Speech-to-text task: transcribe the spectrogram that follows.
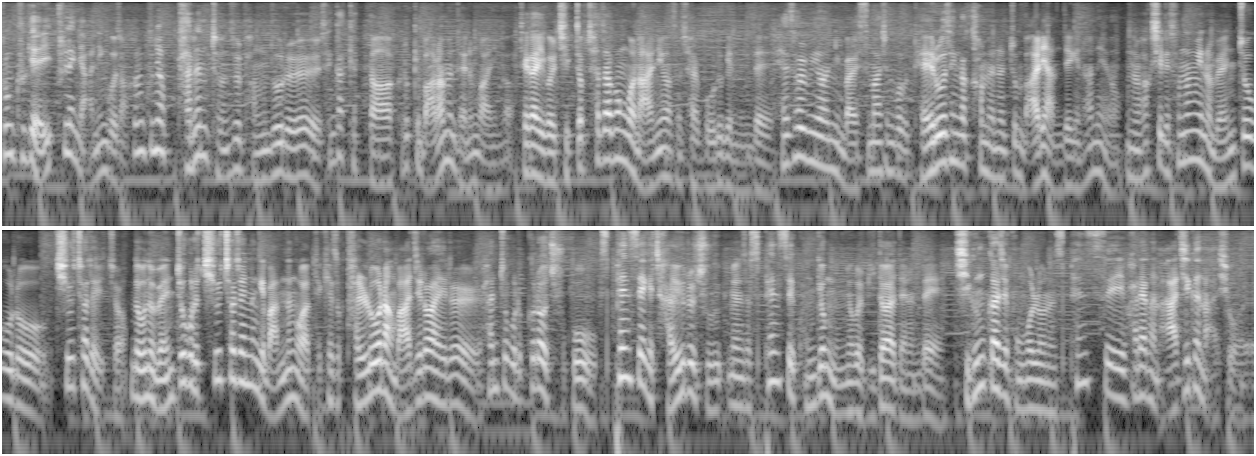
그럼 그게 A 플랜이 아닌 거잖아. 그럼 그냥 다른 전술 방도를 생각했다. 그렇게 말하면 되는 거 아닌가? 제가 이걸 직접 찾아본 건 아니어서 잘 모르겠는데 해설위원이 말씀하신 거대로 생각하면은 좀 말이 안 되긴 하네요. 오늘 확실히 손흥민은 왼쪽으로 치우쳐져 있죠. 근데 오늘 왼쪽으로 치우쳐져 있는 게 맞는 것 같아. 계속 달로랑 마지라이를 한쪽으로 끌어주고 스펜스에게 자유를 주면서 스펜스의 공격 능력을 믿어야 되는데 지금까지 본 걸로는 스펜스의 활약은 아직은 아쉬워요.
